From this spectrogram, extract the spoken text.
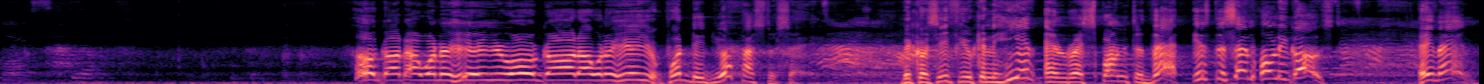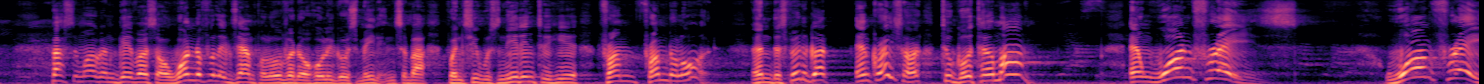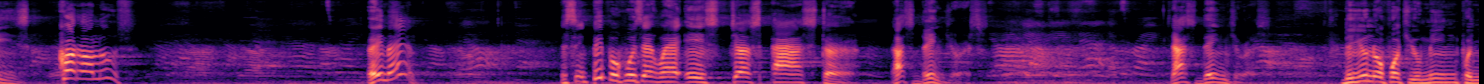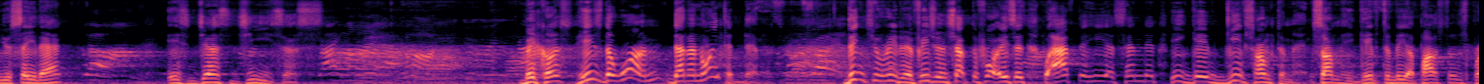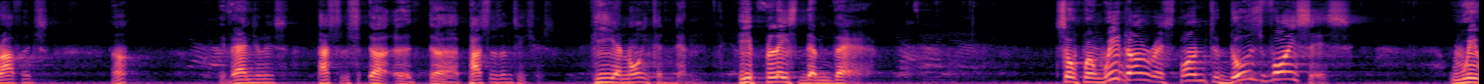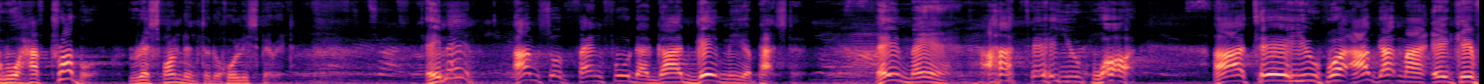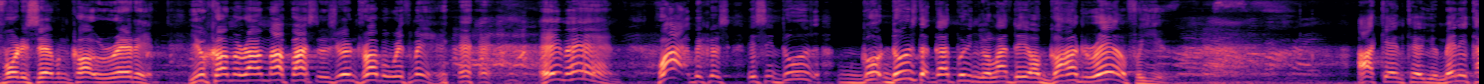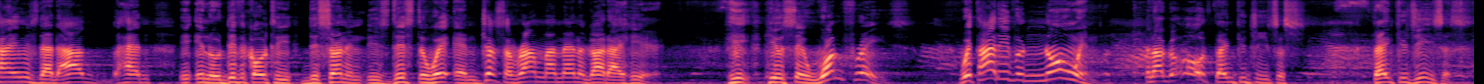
Oh God, I want to hear you. Oh God, I want to hear you. What did your pastor say? Because if you can hear and respond to that, it's the same Holy Ghost. Amen. Pastor Morgan gave us a wonderful example over the Holy Ghost meetings about when she was needing to hear from, from the Lord. And the Spirit of God encouraged her to go tell mom. And one phrase, one phrase cut her loose. Amen. You see, people who say, well, it's just pastor, that's dangerous. That's dangerous. Do you know what you mean when you say that? It's just Jesus. Because he's the one that anointed them. Didn't you read in Ephesians chapter 4? He says, well, after he ascended, he gave gifts unto men. Some he gave to be apostles, prophets, huh? evangelists, pastors, uh, uh, uh, pastors and teachers. He anointed them, He placed them there. So when we don't respond to those voices, we will have trouble responding to the Holy Spirit. Amen. I'm so thankful that God gave me a pastor. Amen. I tell you what. I tell you what, I've got my AK 47 car ready You come around my pastors, you're in trouble with me. Amen. Why? Because you see, those, those that God put in your life, they are guardrail for you. I can tell you many times that I've had you know difficulty discerning is this the way, and just around my man of God I hear. He he'll say one phrase without even knowing. And I go, Oh, thank you, Jesus. Thank you, Jesus.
